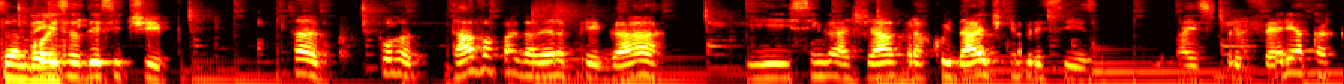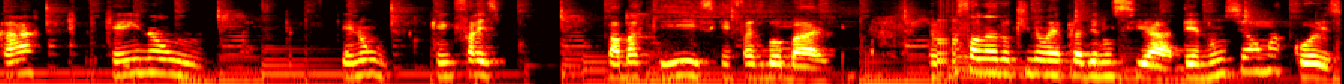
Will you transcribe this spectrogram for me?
Também. coisas desse tipo. Sabe? Porra, dava pra galera pegar e se engajar pra cuidar de quem precisa. Mas prefere atacar quem não. Quem não. Quem faz babaquice, quem faz bobagem. Eu não tô falando que não é pra denunciar. Denúncia é uma coisa.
